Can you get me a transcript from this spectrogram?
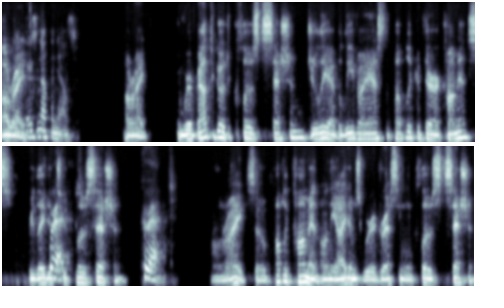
All right, there's nothing else. all right. We're about to go to closed session. Julie, I believe I asked the public if there are comments related to closed session. Correct. All right, so public comment on the items we're addressing in closed session.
